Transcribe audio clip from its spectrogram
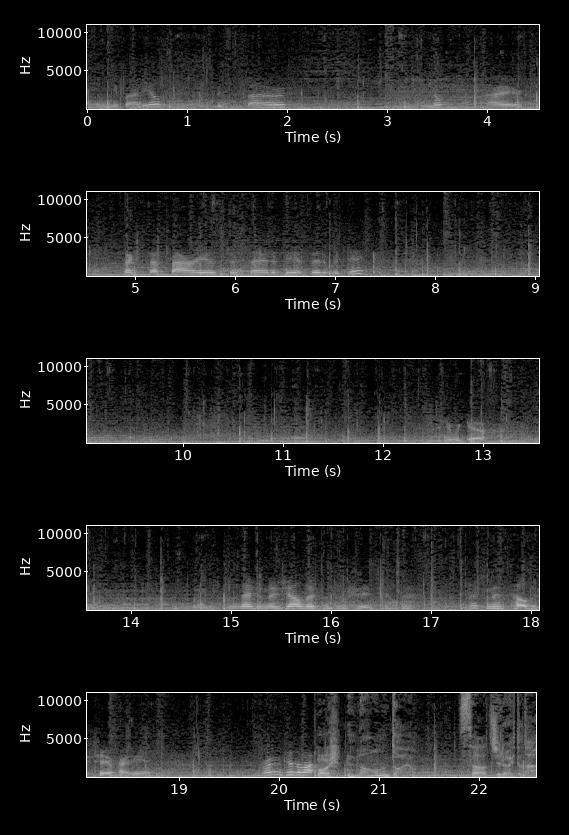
Anybody else? Besides... Nope. I expect that Barry is just there to be a bit of a dick. Here we go. Some Legend of Zelda... Zelda... Legend of Zelda shit right here. Run to the back. おいなんだよう サーチライトだ.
